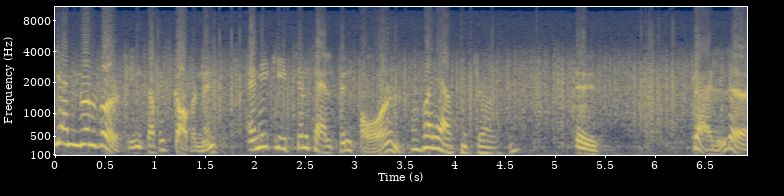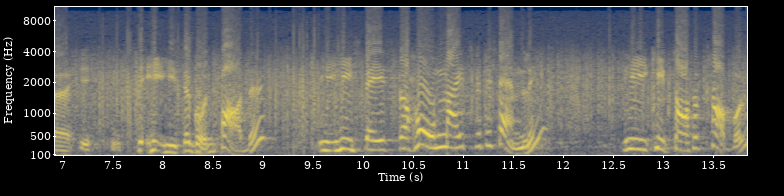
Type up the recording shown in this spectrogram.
general workings of his government and he keeps himself informed. And what else, Mr. Olson? Uh, well, uh, he, he- he's a good father. He, he stays the home nights with his family. He keeps out of trouble.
